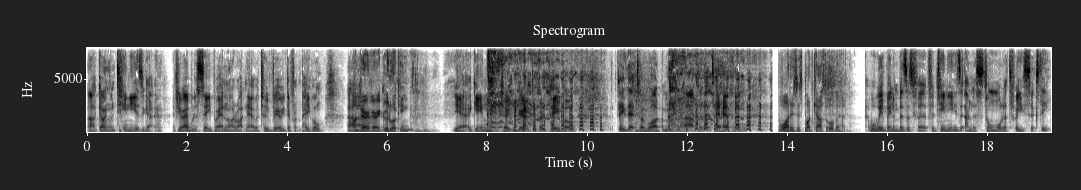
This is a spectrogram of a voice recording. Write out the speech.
uh, going on 10 years ago. If you're able to see Brad and I right now, we're two very different people. I'm very, very good looking. Yeah, again, two very different people. Gee, that took what, a minute and a half for that to happen? What is this podcast all about? Well, we've been in business for, for 10 years under Stormwater 360.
